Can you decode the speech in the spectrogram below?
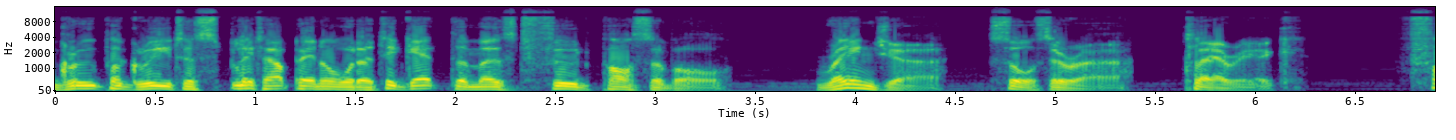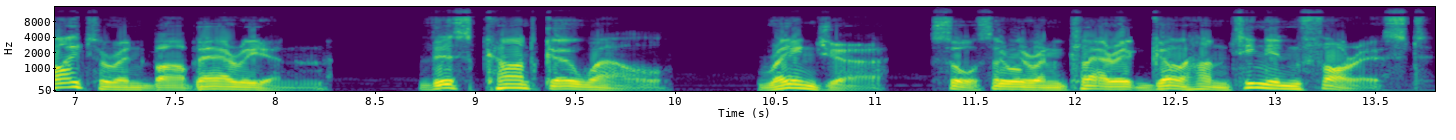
Group agree to split up in order to get the most food possible. Ranger, sorcerer, cleric, fighter and barbarian. This can't go well. Ranger, sorcerer and cleric go hunting in forest,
